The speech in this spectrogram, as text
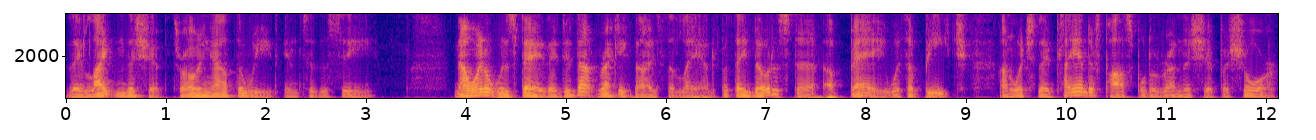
they lightened the ship, throwing out the wheat into the sea. Now, when it was day, they did not recognize the land, but they noticed a, a, bay with a beach, on which they planned, if possible, to run the ship ashore.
